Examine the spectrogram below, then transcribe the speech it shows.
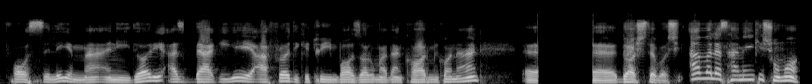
فاصله معنیداری از بقیه افرادی که توی این بازار اومدن کار می‌کنن داشته باشید اول از همه اینکه شما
